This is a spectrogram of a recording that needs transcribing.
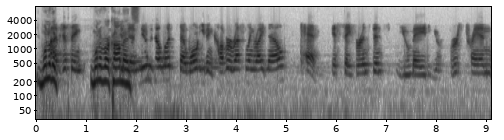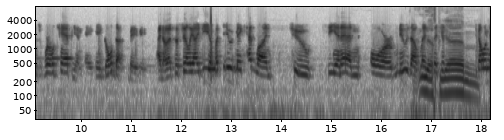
One of the I'm just saying. one of our comments. The news outlets that won't even cover wrestling right now can. If, say, for instance, you made your first trans world champion, aka Goldust, baby. I know that's a silly idea, but it would make headlines to CNN or news outlets that just ESPN. don't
